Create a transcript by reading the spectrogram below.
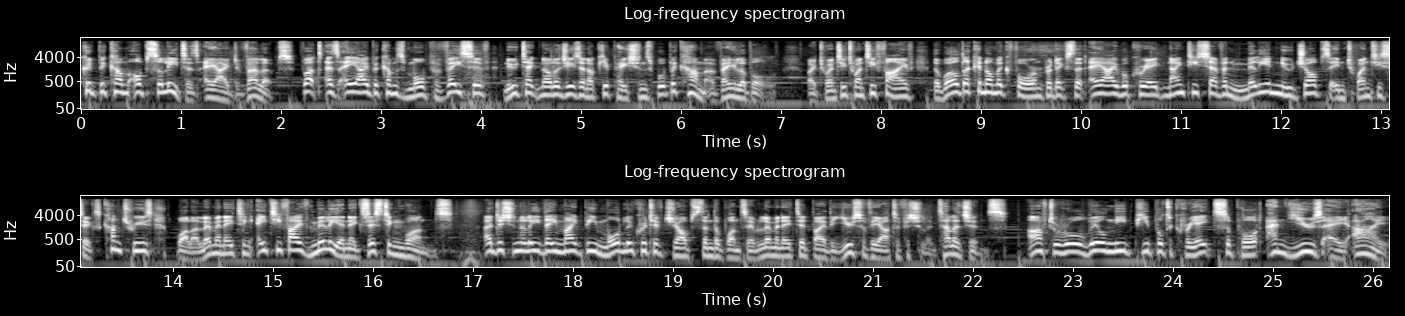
could become obsolete as AI develops, but as AI becomes more pervasive, new technologies and occupations will become available. By 2025, the World Economic Forum predicts that AI will create 97 million new jobs in 26 countries while eliminating 85 million existing ones. Additionally, they might be more lucrative jobs than the ones eliminated by the use of the artificial intelligence. After all, we'll need people to create, support, and use AI.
